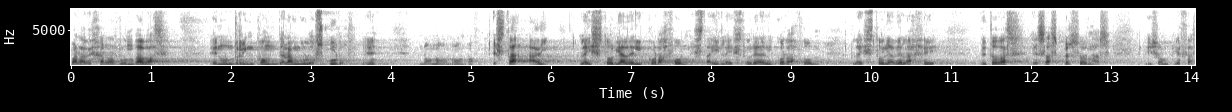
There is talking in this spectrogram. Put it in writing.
para dejar arrumbadas en un rincón del ángulo oscuro. ¿eh? No, no, no, no. Está ahí la historia del corazón, está ahí la historia del corazón, la historia de la fe de todas esas personas. Y son piezas,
